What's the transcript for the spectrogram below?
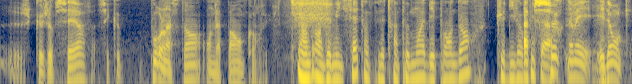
Euh, ce que j'observe, c'est que pour l'instant, on n'a pas encore vu. En, 2007, on peut être un peu moins dépendant que dix ans plus tard. Non mais et donc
